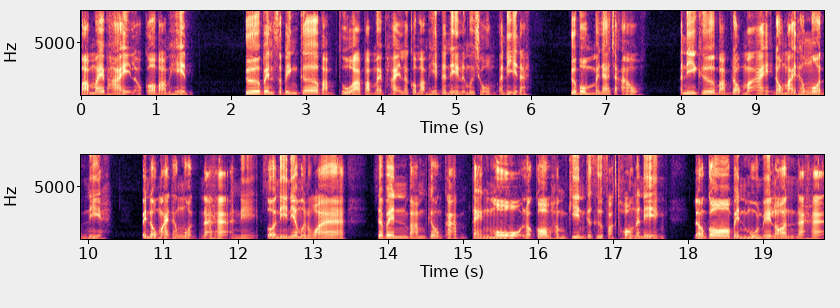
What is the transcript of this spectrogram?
บัมไม้ไผ่แล้วก็บัมเห็ด คือเป็นสปริงเกอร์บัมถั่วบัมไม้ไผ่แล้วก็บัมเห็ดนั่นเองท่านผู้ชม อันนี้นะ คือผมไม่น่าจะเอา อันนี้คือบัมดอกไม้ดอกไม้ทั้งหมดนี่เป็นดอกไม้ทั้งหมดนะครับอันนี้ ส่วนนี้เนี่ยเหมือนว่าจะเป็นบัมเกี่ยวกับแตงโม แล้วก็ Pumpkin ก็คือฟักทองนั่นเอง แล้วก็เป็น Moon Melon นะครับ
